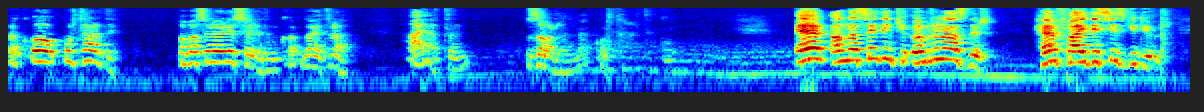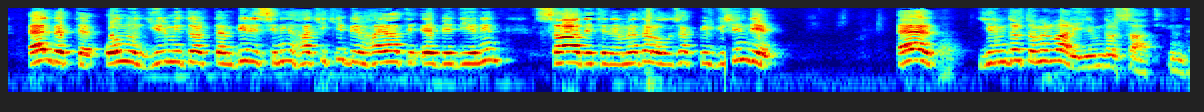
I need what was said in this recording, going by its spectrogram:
Bak o kurtardı. Babasına öyle söyledim gayet rahat. Hayatın zorluğundan kurtardı. Eğer anlasaydın ki ömrün azdır, hem faydasız gidiyor. Elbette onun 24'ten birisini hakiki bir hayatı ebediyenin saadetine medar olacak bir gün. Şimdi eğer 24 ömür var ya 24 saat günde.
